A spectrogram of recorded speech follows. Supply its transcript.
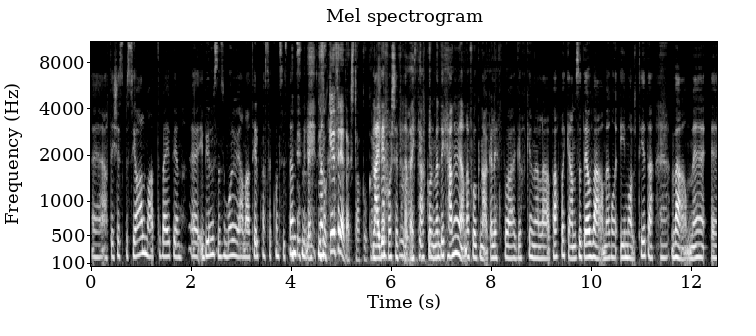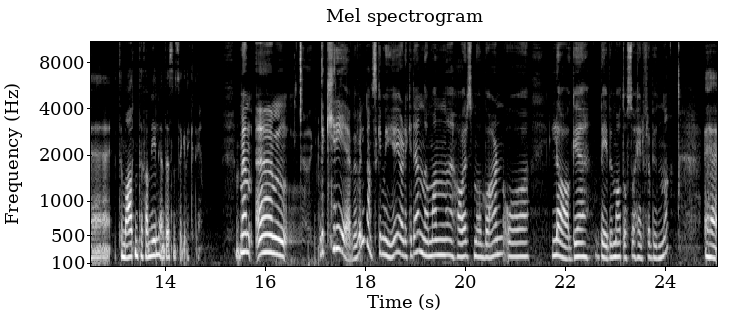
Eh, at det ikke er spesialmat til babyen. Eh, I begynnelsen så må du jo gjerne tilpasse konsistensen litt. de får ikke fredagstaco, kanskje? Nei, de får ikke fredagstacoen. Men de kan jo gjerne få gnage litt på agurken eller paprikaen. Så det å være med i måltidet, være med eh, til maten til familien, det syns jeg er viktig. Mm. Men um, det krever vel ganske mye, gjør det ikke det, når man har små barn, å lage babymat også helt fra bunnen av? Eh,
